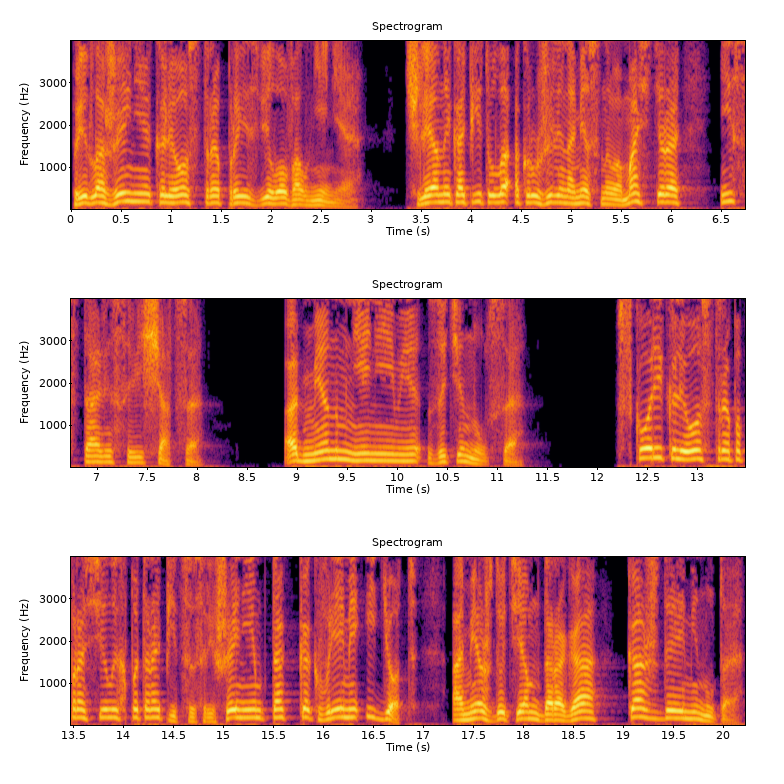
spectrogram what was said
Предложение Калиостро произвело волнение. Члены капитула окружили наместного мастера и стали совещаться. Обмен мнениями затянулся. Вскоре Калиостро попросил их поторопиться с решением, так как время идет, а между тем дорога каждая минута.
